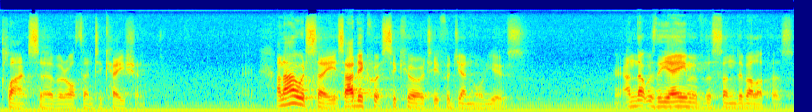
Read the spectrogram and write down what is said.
client server authentication. And I would say it's adequate security for general use. And that was the aim of the Sun developers.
